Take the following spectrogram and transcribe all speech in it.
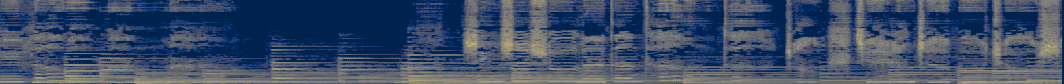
雨了，我慢慢心事输了，蛋疼的妆却忍着不住伤。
